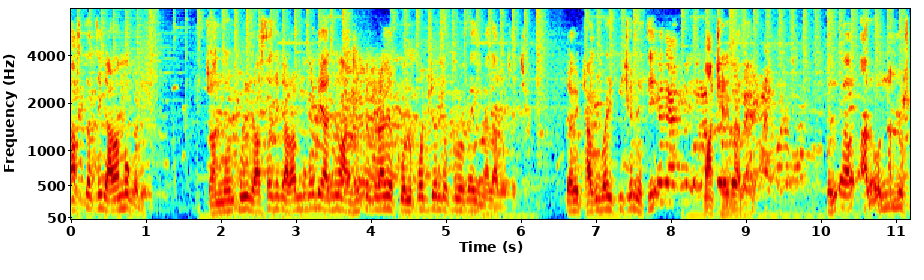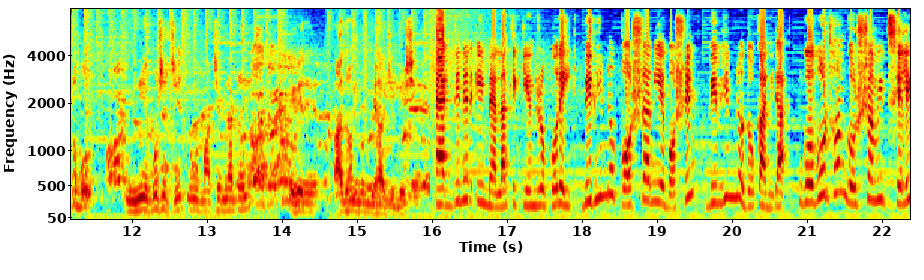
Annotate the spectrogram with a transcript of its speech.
রাস্তা থেকে আরম্ভ করে চন্দনপুরের রাস্তা থেকে আরম্ভ করে একদম আঝক্য গ্রামে কোল পর্যন্ত পুরোটাই মেলা বসেছে। তবে ঠাকুরবাড়ির পিছনেতে মাছের মেলা। আরও অন্যান্য সবও নিয়ে বসেছে, তো মাছের মেলাটাই এখানে প্রাধান্য দেওয়া হয়েছে বেশি একদিনের এই মেলাকে কেন্দ্র করেই বিভিন্ন পসরা নিয়ে বসেন বিভিন্ন দোকানীরা। গোবর্ধন গোস্বামীর ছেলে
